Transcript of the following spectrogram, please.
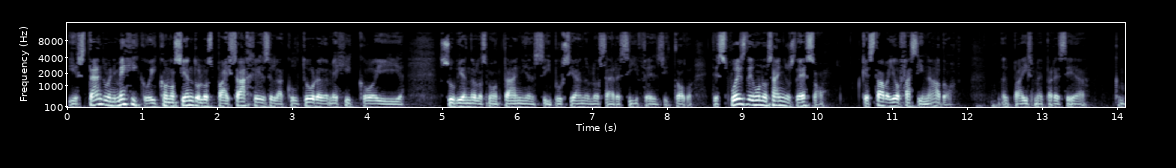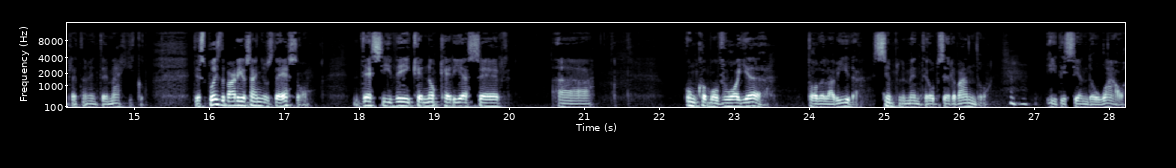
y estando en México y conociendo los paisajes y la cultura de México y subiendo las montañas y buceando los arrecifes y todo, después de unos años de eso, que estaba yo fascinado, el país me parecía completamente mágico. Después de varios años de eso, decidí que no quería ser ah, un como voyeur toda la vida, simplemente observando y diciendo, wow,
